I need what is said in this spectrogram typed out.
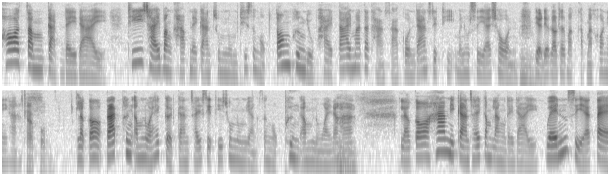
ข้อจำกัดใด ๆ ที่ใช้บังคับในการชุมนุมที่สงบต้องพึงอยู่ภายใต้มาตรฐานสากลด้านสิทธิมนุษยชนอืมเดี๋ยวเดี๋ยวเราจะมากลับมาข้อนี้ค่ะ ครับผม แล้วก็รัฐพึงอำนวยให้เกิดการใช้สิทธิชุมนุมอย่างสงบพึงอำนวยนะคะอือฮึแล้วก็ห้ามมีการใช้กำลังใด ๆ เว้นเสียแต่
